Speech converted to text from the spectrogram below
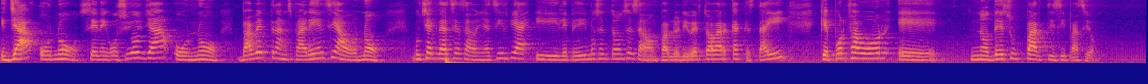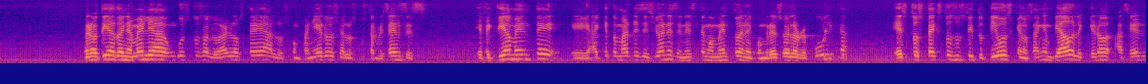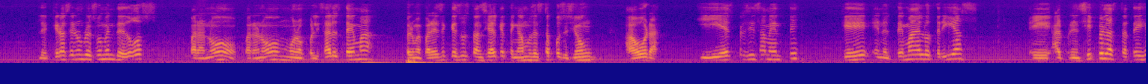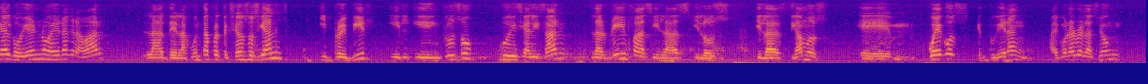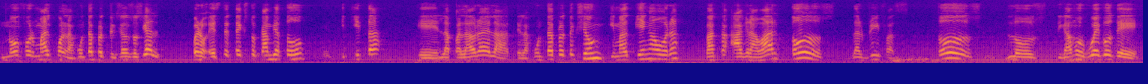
Ya o no, se negoció ya o no, va a haber transparencia o no. Muchas gracias a doña Silvia y le pedimos entonces a don Pablo Heriberto Abarca, que está ahí, que por favor eh, nos dé su participación. Buenos días, doña Amelia. Un gusto saludarla a usted, a los compañeros y a los costarricenses. Efectivamente, eh, hay que tomar decisiones en este momento en el Congreso de la República. Estos textos sustitutivos que nos han enviado, le quiero hacer, le quiero hacer un resumen de dos para no, para no monopolizar el tema, pero me parece que es sustancial que tengamos esta posición ahora. Y es precisamente que en el tema de loterías, eh, al principio la estrategia del gobierno era grabar las de la Junta de Protección Social y prohibir y, incluso judicializar las rifas y las y los y las digamos eh, juegos que tuvieran alguna relación no formal con la Junta de Protección Social. Bueno, este texto cambia todo y quita eh, la palabra de la, de la Junta de Protección y más bien ahora va a agravar todas las rifas, todos los, digamos, juegos de,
